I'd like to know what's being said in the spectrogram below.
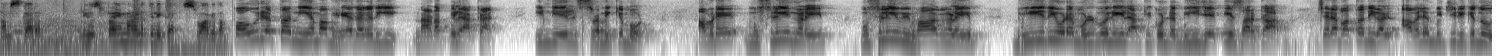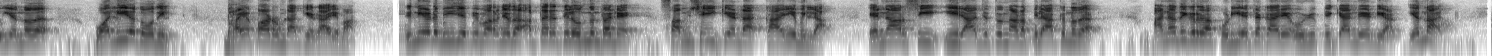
നമസ്കാരം. News prime മലയാളത്തിലേക്ക് സ്വാഗതം. പൗരത്വ നിയമ ഭേദഗതി നടപ്പിലാക്കാൻ ഇന്ത്യയിൽ ശ്രമിക്കുമ്പോൾ അവിടെ മുസ്ലിങ്ങളെയും മുസ്ലിം വിഭാഗങ്ങളെയും ഭീതിയുടെ മുൾമുനയിലാക്കിക്കൊണ്ട് ബി ജെ പി സർക്കാർ ചില പദ്ധതികൾ അവലംബിച്ചിരിക്കുന്നു എന്നത് വലിയ തോതിൽ ഭയപ്പാടുണ്ടാക്കിയ കാര്യമാണ്. പിന്നീട് ബി ജെ പി പറഞ്ഞത് അത്തരത്തിലൊന്നും തന്നെ സംശയിക്കേണ്ട കാര്യമില്ല. എൻ ആർ സി ഈ രാജ്യത്ത് നടപ്പിലാക്കുന്നത് അനധികൃത കുടിയേറ്റക്കാരെ ഒഴിപ്പിക്കാൻ വേണ്ടിയാണ്. എന്നാൽ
